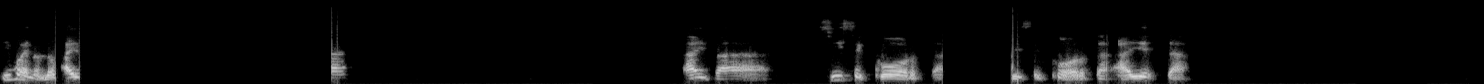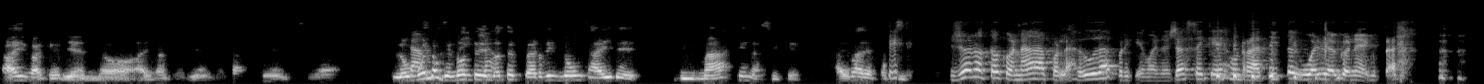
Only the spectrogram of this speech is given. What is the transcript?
Y bueno, no, hay ahí va, sí se corta, sí se corta, ahí está. Ahí va queriendo, ahí va queriendo paciencia. Lo bueno que no te, no te perdí nunca ahí de, imagen, así que ahí va de poquito. Yo no toco nada por las dudas, porque bueno, ya sé que es un ratito y vuelve a conectar.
